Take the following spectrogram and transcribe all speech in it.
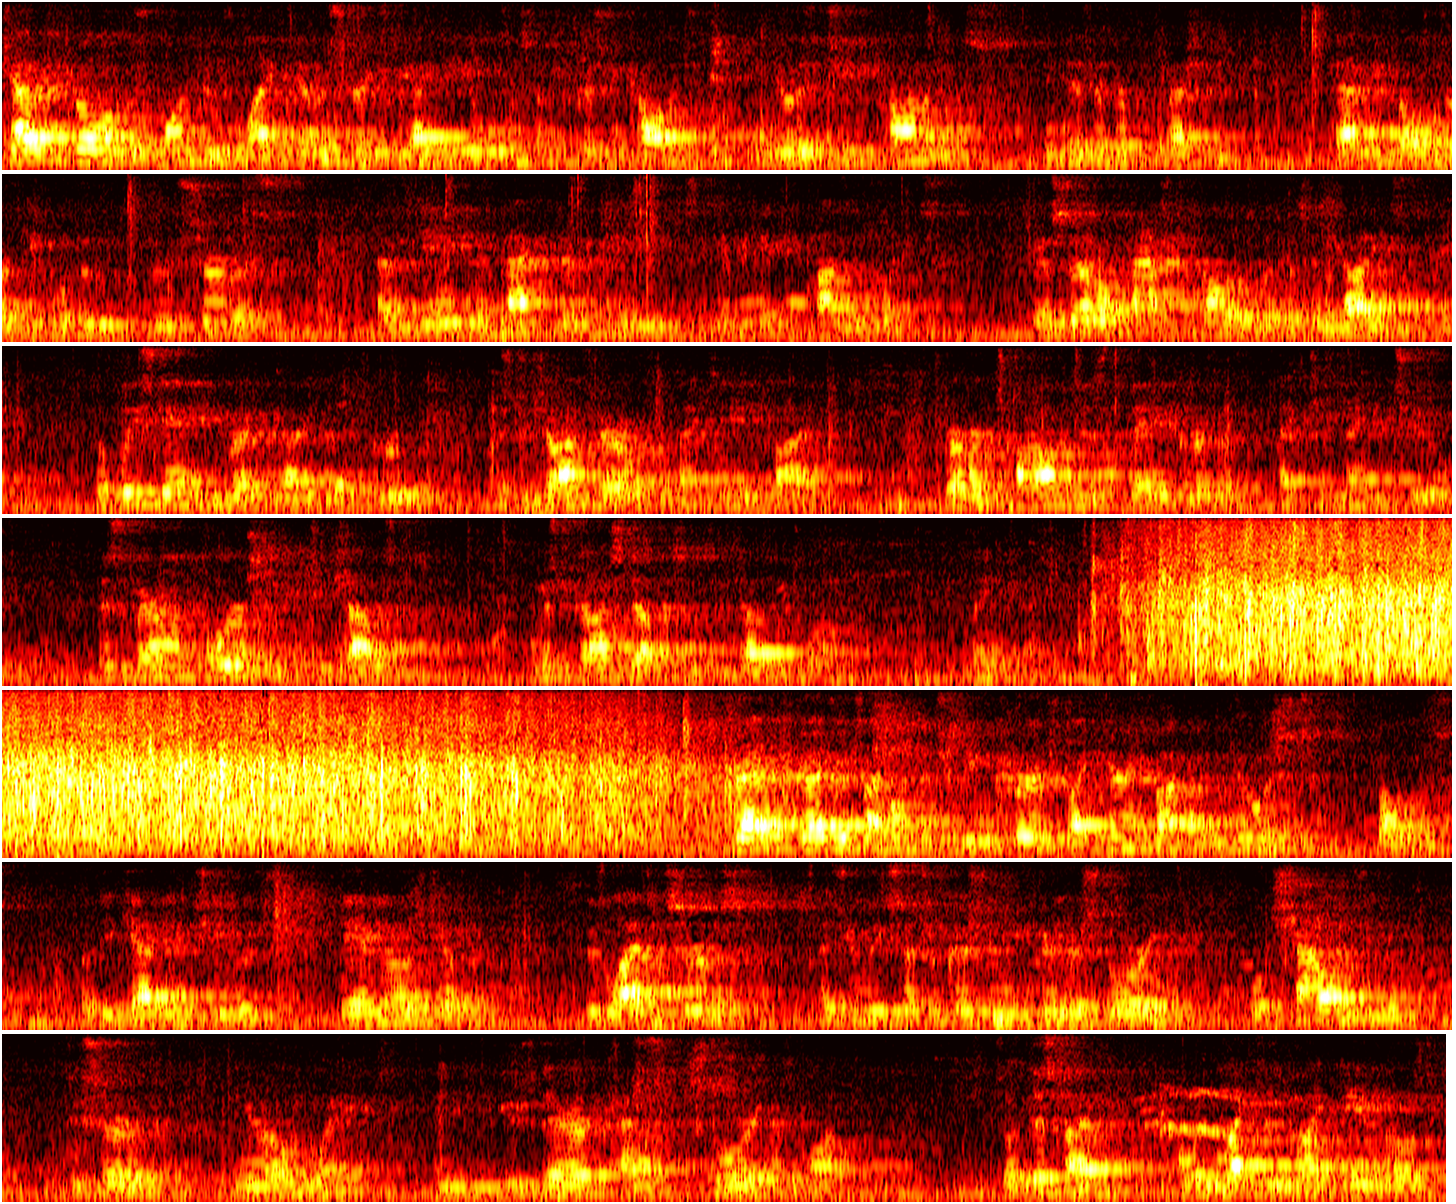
Academy fellow is one whose life demonstrates the ideals of Central Christian College and who has achieved prominence in his or her profession. Academy fellows are people who, through service, have engaged and impacted their community in significant and positive ways. We have several past fellows with us in the audience today, so please stand and be recognized as a group. Mr. John Farrell from 1985, Reverend Tom and Ms. Betty Griffith, 1992, Marilyn Oder, 2000, and Mr. John Stephenson, 2012. Thank you, guys. Grad- Graduates, I hope that you'll be encouraged by hearing about our newest fellows of the Academy of Achievers, Dave and Rose Jeffrey, whose lives of service, as you leave Central Christian and you hear their story, will challenge you to serve in your own way and use their kind of story as a model. So at this time, I would like to invite Dave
